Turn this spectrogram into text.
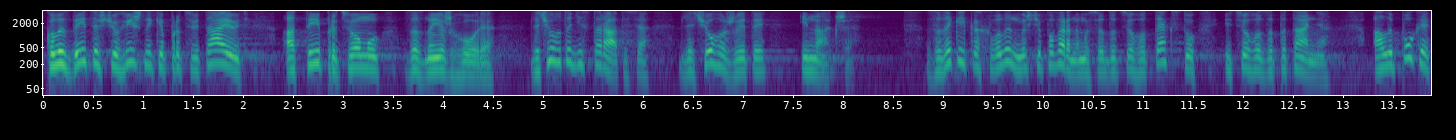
коли здається, що грішники процвітають, а ти при цьому зазнаєш горя? Для чого тоді старатися? Для чого жити інакше? За декілька хвилин ми ще повернемося до цього тексту і цього запитання. Але поки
